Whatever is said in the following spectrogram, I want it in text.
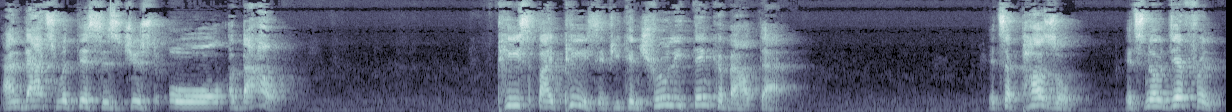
And that's what this is just all about. Piece by piece, if you can truly think about that. It's a puzzle. It's no different.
